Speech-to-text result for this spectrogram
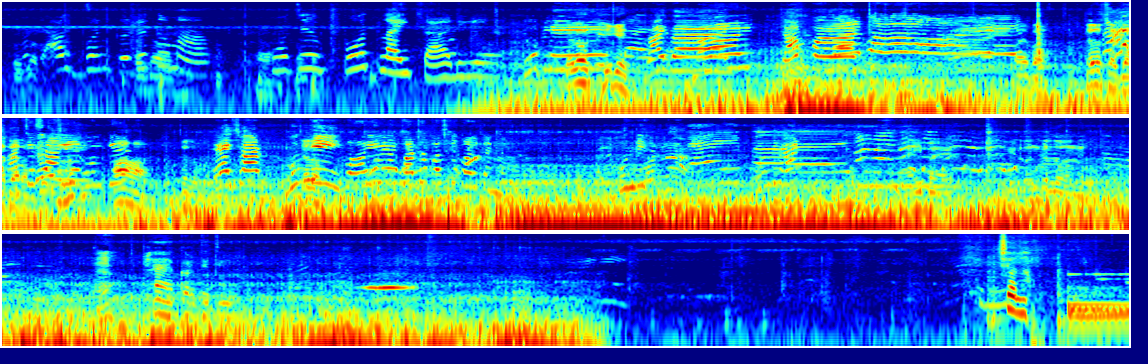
मुझे बहुत लाइट आ रही है चलो ठीक है। Bye bye jumper bye bye चलो सर जाते अच्छे से हैं घूम के हाँ हाँ चलो। ए। बूंदी बर्दा के कॉल करना। बूंदी बूंदी हट बाय बाय गेट बंद कर दो अंदर हैं? है कर देती हूँ। चलो।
